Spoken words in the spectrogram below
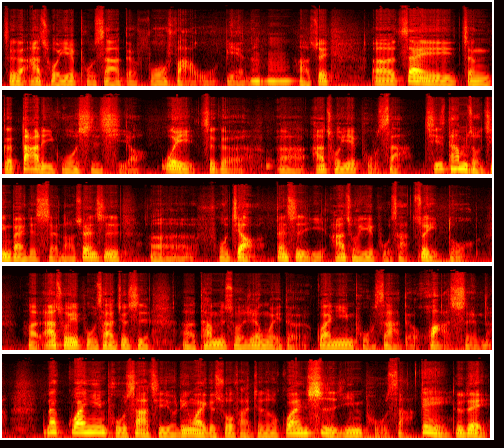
这个阿嵯耶菩萨的佛法无边啊，嗯、啊，所以呃，在整个大理国时期哦，为这个呃阿嵯耶菩萨，其实他们所敬拜的神啊，虽然是呃佛教，但是以阿嵯耶菩萨最多啊，阿嵯耶菩萨就是呃他们所认为的观音菩萨的化身啊。那观音菩萨其实有另外一个说法，叫做观世音菩萨，对，对不对？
